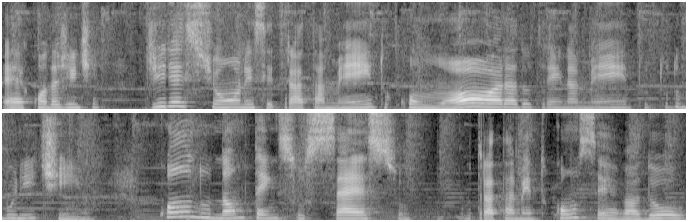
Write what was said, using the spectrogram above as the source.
É quando a gente direciona esse tratamento com hora do treinamento, tudo bonitinho. Quando não tem sucesso o tratamento conservador,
